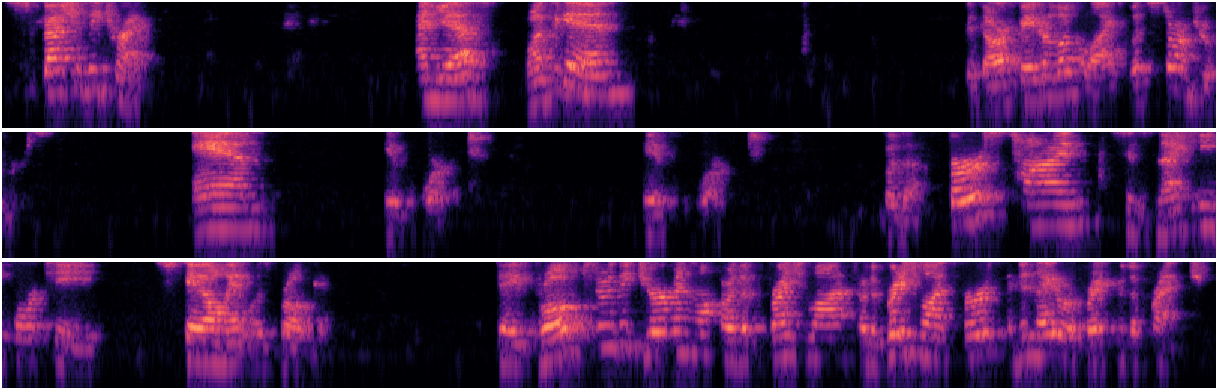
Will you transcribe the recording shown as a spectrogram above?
specially trained. And yes, once again, the Darth Vader lookalike with stormtroopers. And it worked. It worked. For the first time since 1914, stalemate was broken. They broke through the German or the French lines or the British lines first, and then later would break through the French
